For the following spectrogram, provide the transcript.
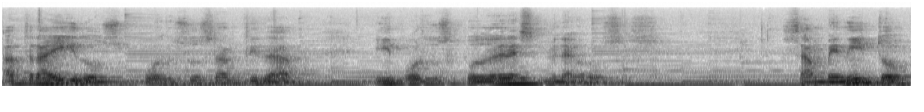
atraídos por su santidad y por sus poderes milagrosos. San Benito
